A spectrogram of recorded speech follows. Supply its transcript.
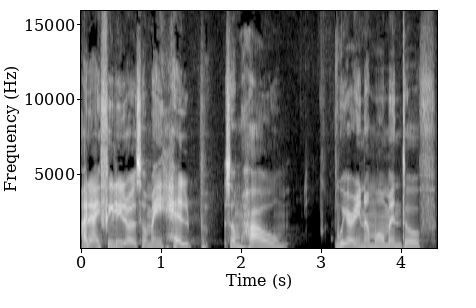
And I feel it also may help somehow we are in a moment of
